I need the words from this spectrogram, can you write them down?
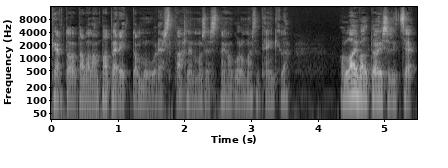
kertoo tavallaan paperittomuudesta, semmoisesta näkökulmasta, että henkilö on laivalla töissä, sitten se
